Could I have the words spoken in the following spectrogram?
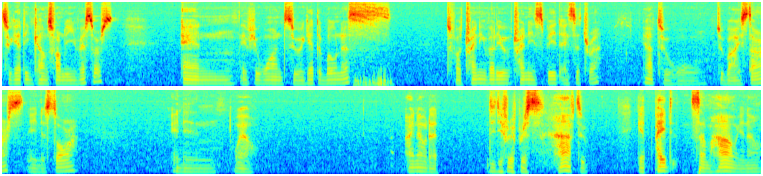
to get incomes from the investors. And if you want to get the bonus for training value training speed etc you have to to buy stars in the store. And then well I know that the developers have to get paid somehow you know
